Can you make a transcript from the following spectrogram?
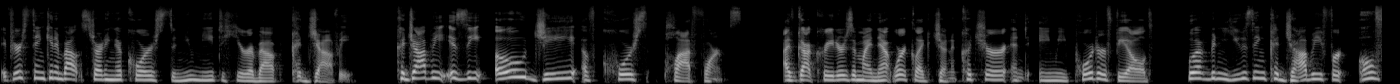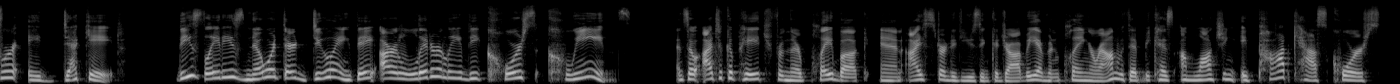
If you're thinking about starting a course, then you need to hear about Kajabi. Kajabi is the OG of course platforms. I've got creators in my network like Jenna Kutcher and Amy Porterfield who have been using Kajabi for over a decade. These ladies know what they're doing. They are literally the course queens. And so I took a page from their playbook and I started using Kajabi. I've been playing around with it because I'm launching a podcast course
